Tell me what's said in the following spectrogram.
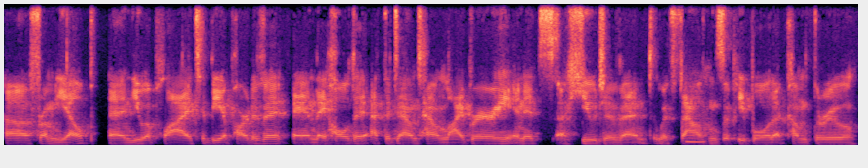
uh, from Yelp, and you apply to be a part of it. And they hold it at the downtown library, and it's a huge event with thousands of people that come through.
